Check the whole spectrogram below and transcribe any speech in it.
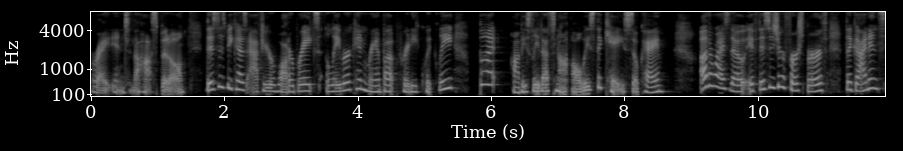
right into the hospital. This is because after your water breaks, labor can ramp up pretty quickly, but obviously that's not always the case, okay? Otherwise, though, if this is your first birth, the guidance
